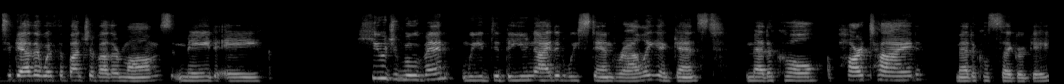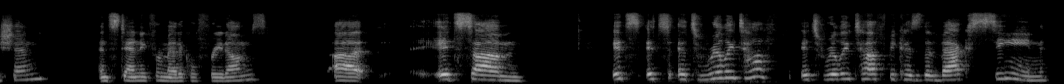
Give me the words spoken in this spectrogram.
together with a bunch of other moms, made a huge movement. We did the United We Stand rally against medical apartheid, medical segregation, and standing for medical freedoms. Uh, it's um, it's it's it's really tough. It's really tough because the vaccine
